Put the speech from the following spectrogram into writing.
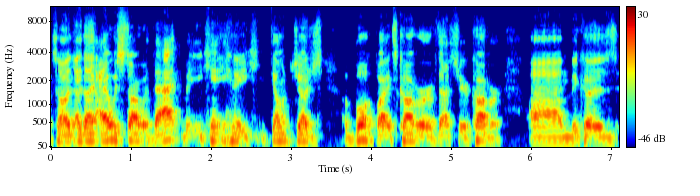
so I, I, I always start with that, but you can't you know you don't judge a book by its cover if that's your cover, um, because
